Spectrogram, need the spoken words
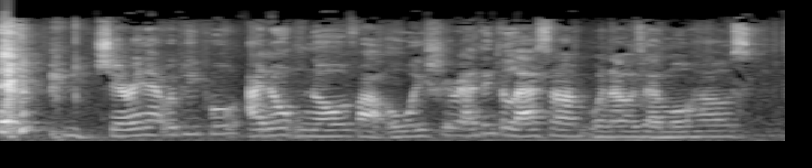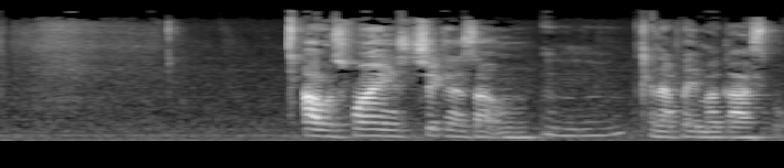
sharing that with people. I don't know if I always share it. I think the last time when I was at Moe House, I was frying chicken or something, Mm-hmm. and I played my gospel.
